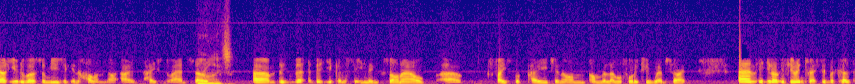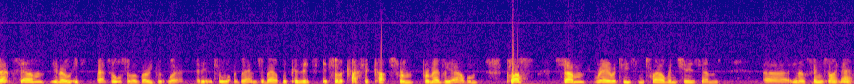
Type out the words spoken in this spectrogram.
uh, Universal Music in Holland, I, I hasten to add. So right. um, the, the, you can see links on our uh, Facebook page and on, on the Level 42 website. And, you know, if you're interested, because that's, um, you know, it's, that's also a very good way to get into what the band's about because it's, it's sort of classic cuts from, from every album, plus some rarities, some 12 inches and, uh, you know, things like that.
